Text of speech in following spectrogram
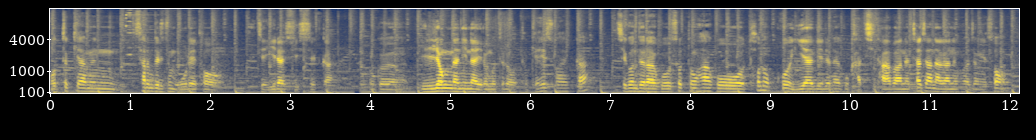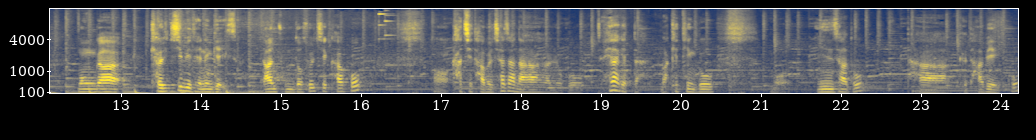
어떻게 하면 사람들이 좀 오래 더 이제 일할 수 있을까? 혹은 인력난이나 이런 것들을 어떻게 해소할까? 직원들하고 소통하고 터놓고 이야기를 하고 같이 답안을 찾아 나가는 과정에서 뭔가 결집이 되는 게 있어요. 난 좀 더 솔직하고 어, 같이 답을 찾아 나가려고 해야겠다. 마케팅도 뭐 인사도 다 그 답에 있고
